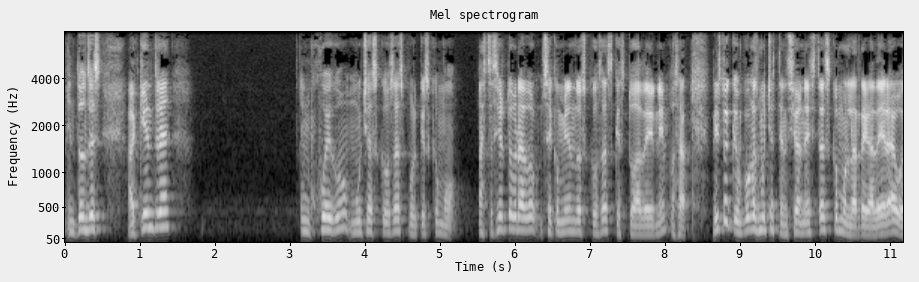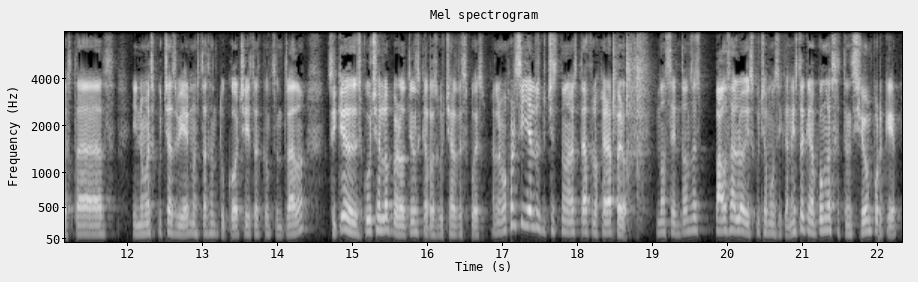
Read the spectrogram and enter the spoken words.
Entonces, aquí entra en juego muchas cosas porque es como hasta cierto grado se combinan dos cosas, que es tu ADN. O sea, necesito que me pongas mucha atención. Estás como la regadera o estás y no me escuchas bien o estás en tu coche y estás concentrado. Si quieres, escúchalo, pero tienes que reescuchar después. A lo mejor sí ya lo escuchaste una vez, te da flojera, pero no sé. Entonces, pausalo y escucha música. Necesito que me pongas atención porque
